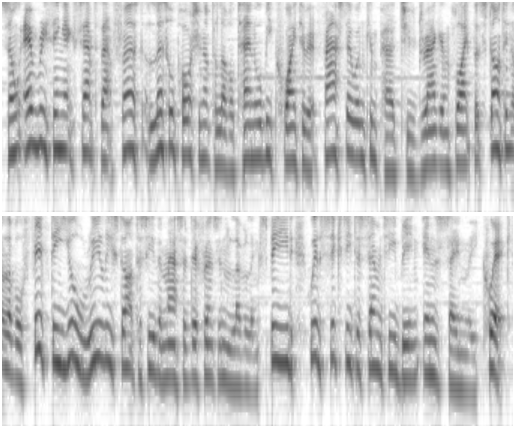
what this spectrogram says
So everything except that first little portion up to level 10 will be quite a bit faster when compared to Dragonflight, but starting at level 50 you'll really start to see the massive difference in leveling speed, with 60 to 70 being insanely quick.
